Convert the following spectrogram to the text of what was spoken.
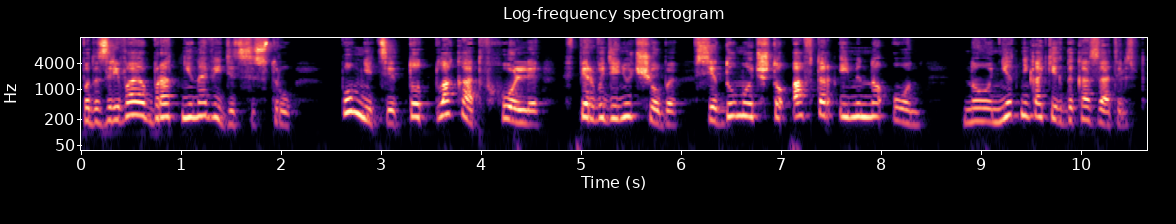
Подозреваю, брат ненавидит сестру. Помните тот плакат в холле в первый день учебы? Все думают, что автор именно он, но нет никаких доказательств.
